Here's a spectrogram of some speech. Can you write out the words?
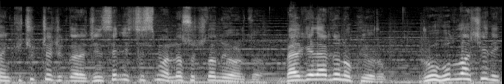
yaşından küçük çocuklara cinsel istismarla suçlanıyordu. Belgelerden okuyorum. Ruhullah Çelik,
